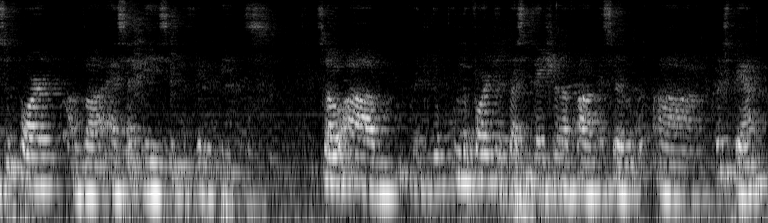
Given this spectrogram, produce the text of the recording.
support of uh, SMEs in the Philippines. So um, we look, forward to the presentation of uh, Mr. Uh, Crispian,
